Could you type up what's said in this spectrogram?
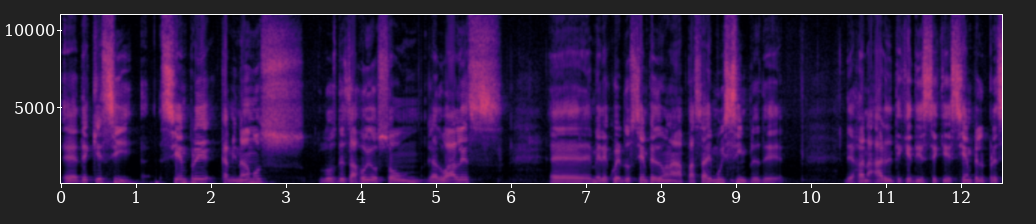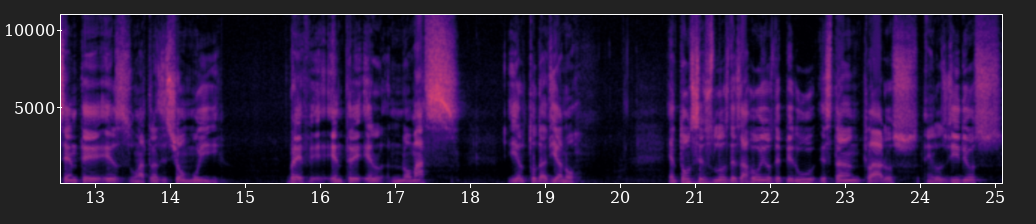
eh, de que sí, sempre caminhamos, os desenvolvimentos são graduais. Eh, me recuerdo sempre de uma passagem muito simples de, de Hannah Arendt que disse que sempre o presente é uma transição muito breve entre el no más e el todavía no. Entonces, los desarrollos de Perú están claros en los vídeos.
